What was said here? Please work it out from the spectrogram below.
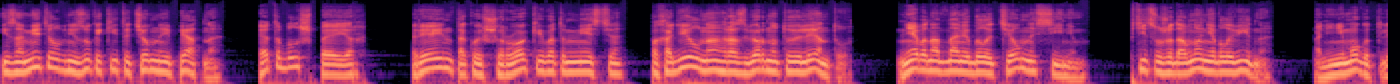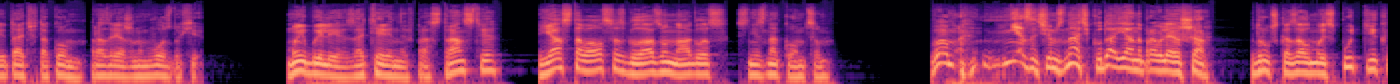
и заметил внизу какие-то темные пятна. Это был Шпейер. Рейн, такой широкий в этом месте, походил на развернутую ленту. Небо над нами было темно-синим. Птиц уже давно не было видно. Они не могут летать в таком разряженном воздухе. Мы были затеряны в пространстве, я оставался с глазу на глаз с незнакомцем. «Вам незачем знать, куда я направляю шар», — вдруг сказал мой спутник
